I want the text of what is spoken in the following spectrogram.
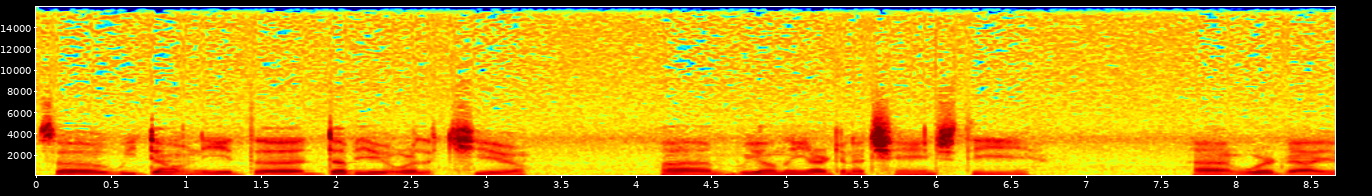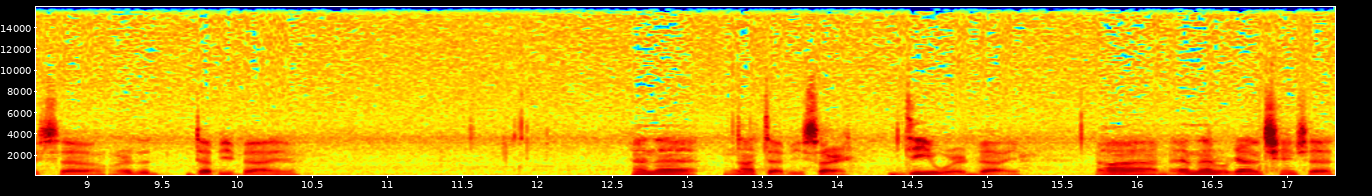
So we don't need the W or the Q. Um, we only are going to change the uh, word value, so or the W value, and that not W, sorry, D word value, um, and then we're going to change that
